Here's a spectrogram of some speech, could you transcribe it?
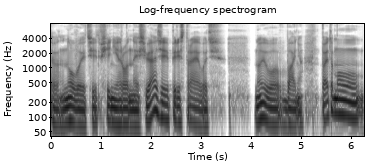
новые эти все нейронные связи перестраивать. Ну его в баню. Поэтому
